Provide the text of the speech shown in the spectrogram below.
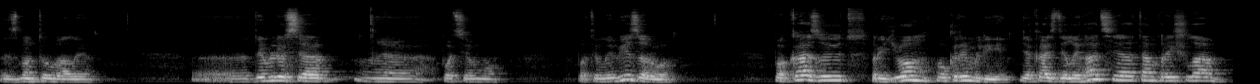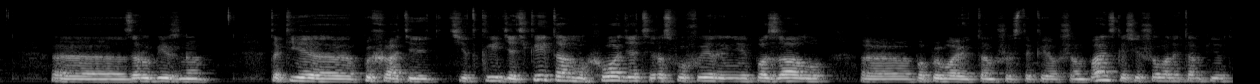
змонтували. Е, Дивлюся е, по цьому по телевізору, показують прийом у Кремлі. Якась делегація там прийшла е, зарубіжна. Такі пихаті тітки, дядьки там ходять розфуфирені по залу, попивають там щось таке шампанське, чи що вони там п'ють.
